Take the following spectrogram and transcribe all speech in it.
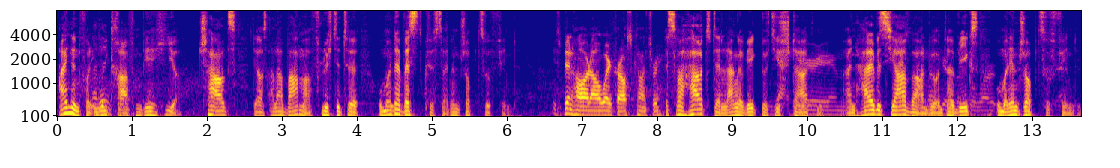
Einen von ihnen trafen wir hier. Charles, der aus Alabama flüchtete, um an der Westküste einen Job zu finden. Es war hart, der lange Weg durch die Staaten. Ein halbes Jahr waren wir unterwegs, um einen Job zu finden.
